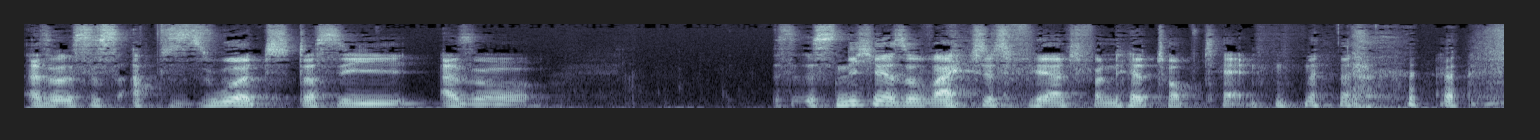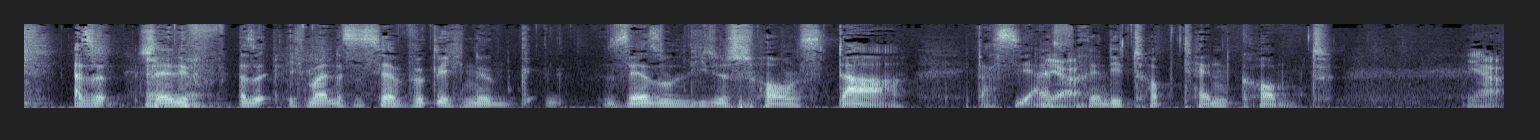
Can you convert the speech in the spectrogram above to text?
also es ist absurd, dass sie, also es ist nicht mehr so weit entfernt von der Top 10. also, stell also ich meine, es ist ja wirklich eine sehr solide Chance da, dass sie einfach ja. in die Top 10 kommt. Ja.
